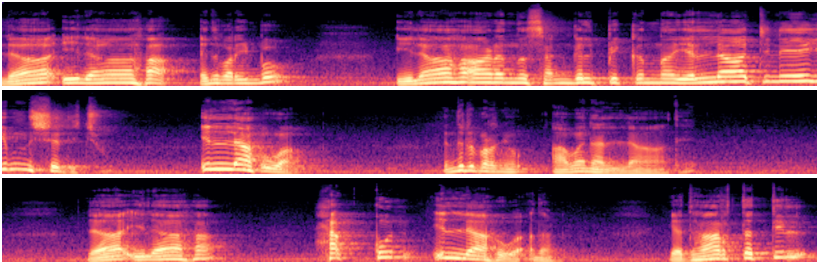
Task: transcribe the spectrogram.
ലാ ഇലാഹ എന്ന് പറയുമ്പോൾ ഇലാഹാണെന്ന് സങ്കല്പിക്കുന്ന എല്ലാറ്റിനെയും നിഷേധിച്ചു. ഇല്ലാഹുവ എന്നിട്ട് പറഞ്ഞു അവനല്ലാതെ. ലാ ഇലാഹ ഹക്കുൻ ഇല്ലാഹുവ അതാണ്. യഥാർത്ഥത്തിൽ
